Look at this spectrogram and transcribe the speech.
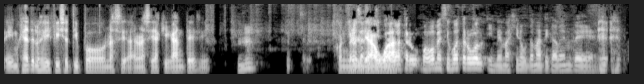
eh, imagínate los edificios tipo una ciudad, una ciudad gigante ¿sí? Ujú. con Pero nivel es de agua Water- vos me decís Waterworld y me imagino automáticamente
